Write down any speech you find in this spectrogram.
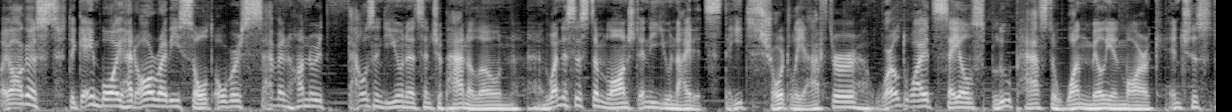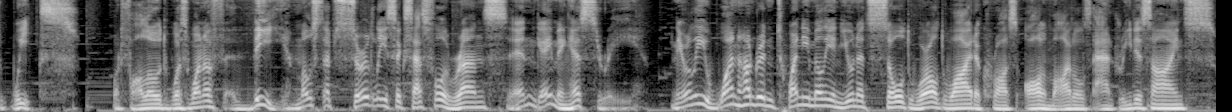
By August, the Game Boy had already sold over 700,000 units in Japan alone, and when the system launched in the United States shortly after, worldwide sales blew past the 1 million mark in just weeks. What followed was one of the most absurdly successful runs in gaming history. Nearly 120 million units sold worldwide across all models and redesigns,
